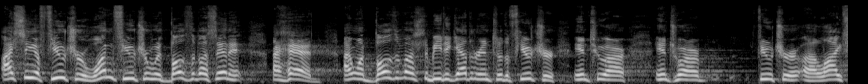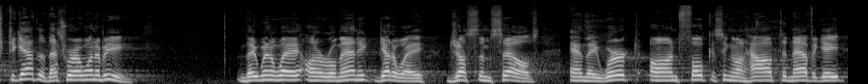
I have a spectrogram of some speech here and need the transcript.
I see a future, one future with both of us in it ahead. I want both of us to be together into the future, into our, into our future uh, life together. That's where I want to be. They went away on a romantic getaway just themselves, and they worked on focusing on how to navigate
